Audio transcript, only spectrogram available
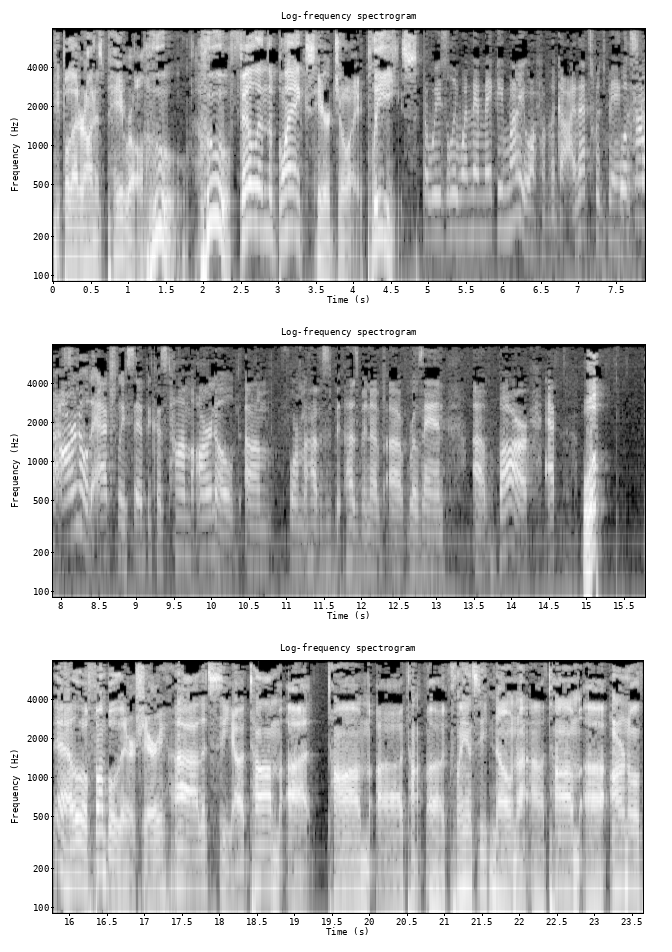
People that are on his payroll. Who? Who? Fill in the blanks here, Joy. Please. so easily when they're making money off of the guy. That's what's being Well, discussed. Tom Arnold actually said because Tom Arnold, um, former hus- husband of uh, Roseanne uh, Barr, act- Whoop. Yeah, a little fumble there, Sherri. Uh, let's see. Uh, Tom, uh, Tom, uh, Tom, uh, Clancy? No, not, uh, Tom, uh, Arnold.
